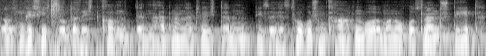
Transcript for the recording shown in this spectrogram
aus dem Geschichtsunterricht kommt, dann hat man natürlich dann diese historischen Karten, wo immer nur Russland steht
